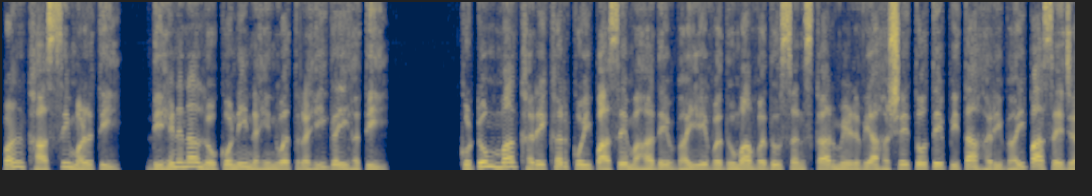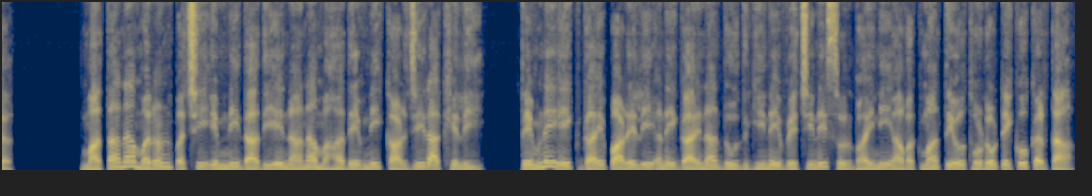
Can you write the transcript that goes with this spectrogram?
પણ ખાસ્સી મળતી. દિહેણના લોકોની નહિનવત રહી ગઈ હતી. કુટુંબમાં ખરેખર કોઈ પાસે મહાદેવભાઈએ વધુમાં વધુ સંસ્કાર મેળવ્યા હશે તો તે પિતા હરિભાઈ પાસે જ. માતાના મરણ પછી એમની દાદીએ નાના મહાદેવની કાળજી રાખેલી. તેમણે એક ગાય પાળેલી અને ગાયના દૂધ ઘીને વેચીને સુરભાઈની આવકમાં તેઓ થોડો ટેકો કરતા.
